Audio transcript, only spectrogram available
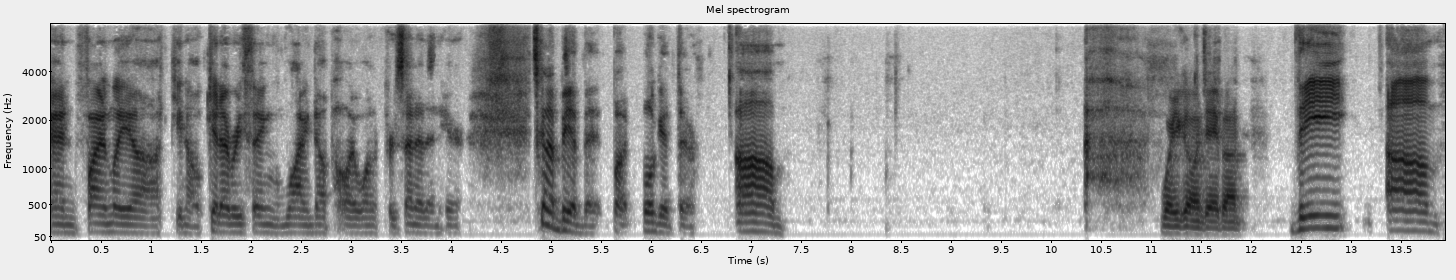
and finally uh you know get everything lined up how i want to present it in here it's going to be a bit but we'll get there um where are you going j-bone the um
